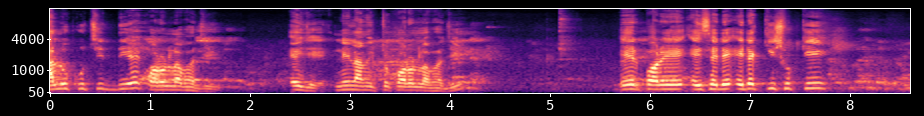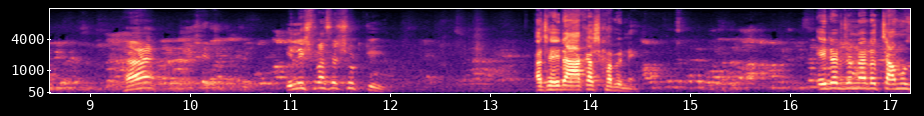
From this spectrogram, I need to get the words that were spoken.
আলু কুচির দিয়ে করল্লা ভাজি। এই যে, নিলাম একটু করল্লা ভাজি। এরপরে এই সাইডে, এটা কি শুটকি? হ্যাঁ? ইলিশ মাছের শুটকি। আচ্ছা এটা আকাশ খাবে না। এটার জন্য একটা চামচ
